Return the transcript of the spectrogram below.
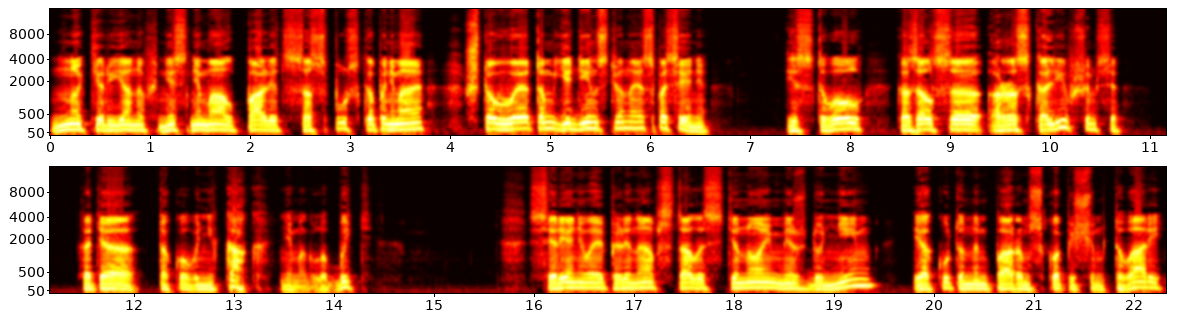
Но Кирьянов не снимал палец со спуска, понимая, что в этом единственное спасение. И ствол казался раскалившимся, хотя такого никак не могло быть. Сиреневая пелена встала стеной между ним и окутанным паром скопищем тварей.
